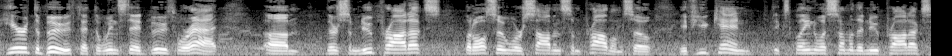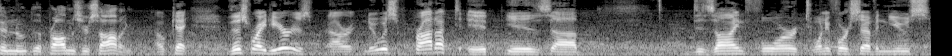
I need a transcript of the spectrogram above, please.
here at the booth, at the Winsted booth we're at, um, there's some new products, but also we're solving some problems. So, if you can, explain to us some of the new products and the problems you're solving. Okay. This right here is our newest product. It is uh, designed for 24 7 use.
